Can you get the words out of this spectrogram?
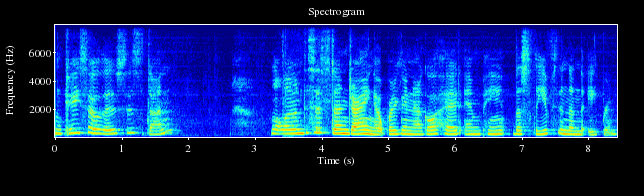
Okay, so this is done. Well, when this is done drying up, we're gonna go ahead and paint the sleeves and then the apron.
